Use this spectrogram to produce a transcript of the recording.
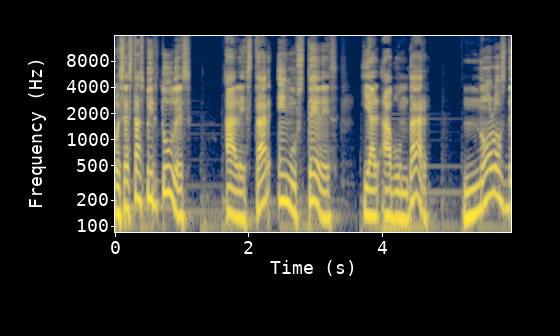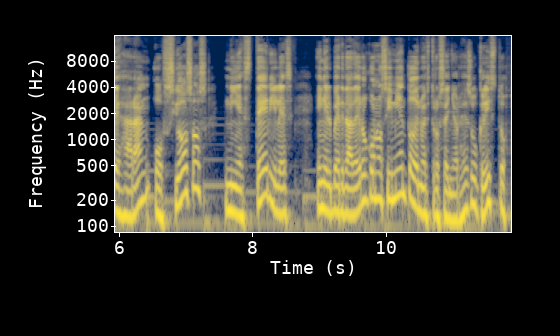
Pues estas virtudes, al estar en ustedes y al abundar, no los dejarán ociosos ni estériles en el verdadero conocimiento de nuestro Señor Jesucristo.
